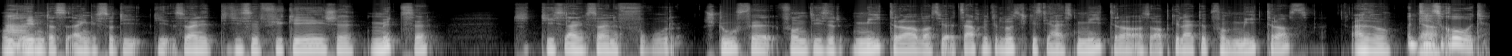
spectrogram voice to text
Und Ah. eben das eigentlich so die, die so eine diese phygäische Mütze, die, die ist eigentlich so eine Vorstufe von dieser Mitra, was ja jetzt auch wieder lustig ist, die heißt Mitra, also abgeleitet vom Mitras. Also Und die ja. ist rot.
